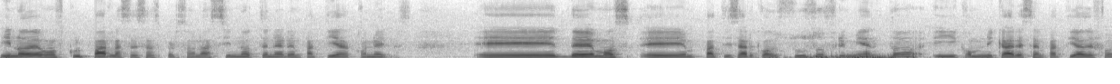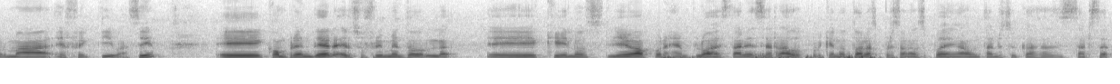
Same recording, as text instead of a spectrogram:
y no debemos culparlas a esas personas, sino tener empatía con ellas. Eh, debemos eh, empatizar con su sufrimiento y comunicar esa empatía de forma efectiva, ¿sí? Eh, comprender el sufrimiento que los lleva, por ejemplo, a estar encerrados, porque no todas las personas pueden aguantar en sus casas estar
